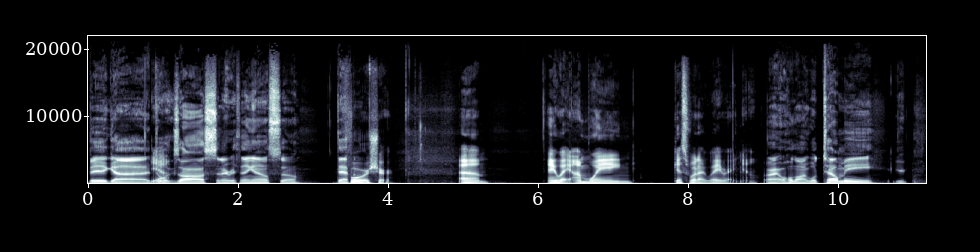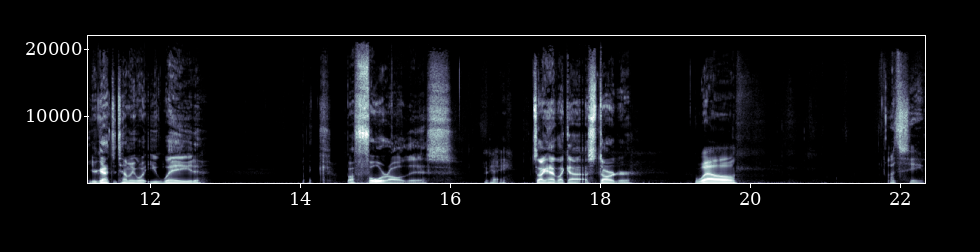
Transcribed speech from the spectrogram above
big uh, dual exhausts and everything else. So definitely. for sure. Um. Anyway, I'm weighing. Guess what I weigh right now? All right, well, hold on. Well, tell me you're you're gonna have to tell me what you weighed like before all this, Okay. so I have like a, a starter. Well, let's see.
